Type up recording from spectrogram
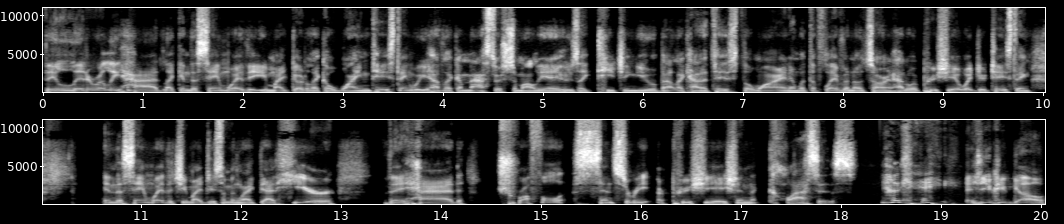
they literally had like in the same way that you might go to like a wine tasting where you have like a master sommelier who's like teaching you about like how to taste the wine and what the flavor notes are and how to appreciate what you're tasting. In the same way that you might do something like that here, they had truffle sensory appreciation classes. Okay. And you could go,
